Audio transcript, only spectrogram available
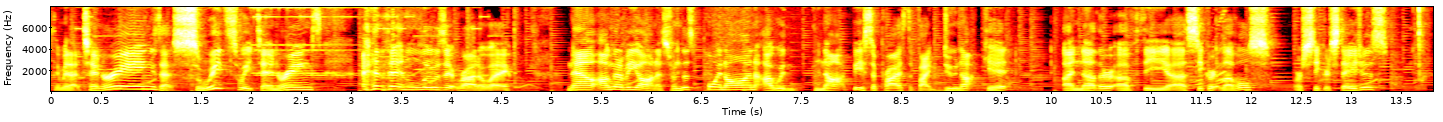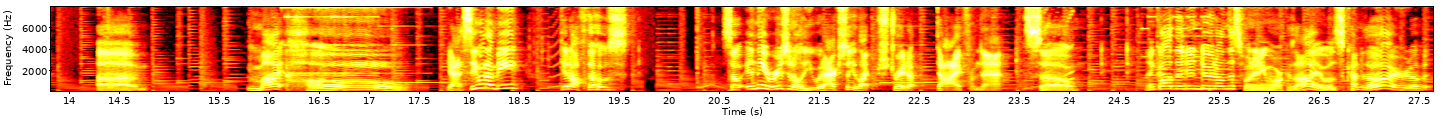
Give me that 10 rings, that sweet, sweet 10 rings, and then lose it right away. Now, I'm gonna be honest, from this point on, I would not be surprised if I do not get another of the uh, secret levels or secret stages. Um, my, oh, yeah, see what I mean? Get off those. So in the original, you would actually like straight up die from that. So thank God they didn't do it on this one anymore because I was kind of tired of it.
